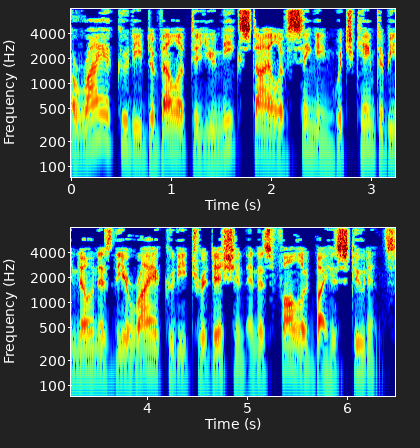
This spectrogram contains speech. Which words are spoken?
Ariyakudi developed a unique style of singing which came to be known as the Ariyakudi tradition and is followed by his students.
